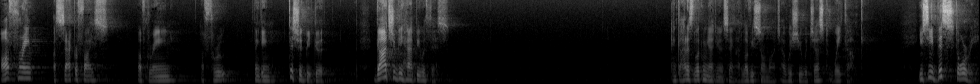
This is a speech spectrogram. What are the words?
offering a sacrifice of grain, of fruit, thinking, this should be good. God should be happy with this. And God is looking at you and saying, I love you so much. I wish you would just wake up. You see, this story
